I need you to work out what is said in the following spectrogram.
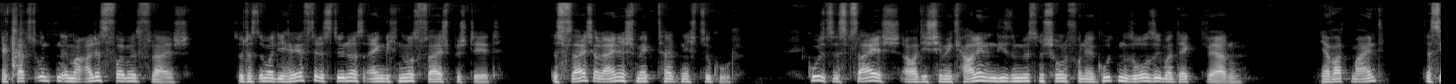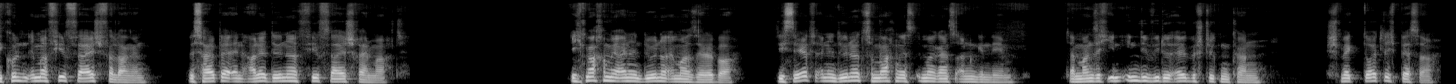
Er klatscht unten immer alles voll mit Fleisch, so dass immer die Hälfte des Döners eigentlich nur aus Fleisch besteht. Das Fleisch alleine schmeckt halt nicht so gut. Gut, es ist Fleisch, aber die Chemikalien in diesem müssen schon von der guten Soße überdeckt werden. Jawad meint, dass die Kunden immer viel Fleisch verlangen, weshalb er in alle Döner viel Fleisch reinmacht. Ich mache mir einen Döner immer selber. Sich selbst einen Döner zu machen ist immer ganz angenehm, da man sich ihn individuell bestücken kann. Schmeckt deutlich besser.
